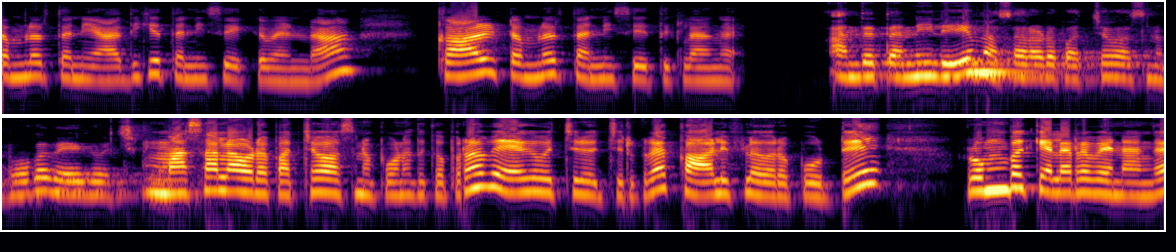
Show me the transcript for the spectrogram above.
டம்ளர் தண்ணி அதிக தண்ணி சேர்க்க வேண்டாம். கால் டம்ளர் தண்ணி சேர்த்துக்கலாங்க. அந்த தண்ணியிலேயே மசாலாவோட பச்சை வாசனை போக வேக வச்சு மசாலாவோட பச்சை வாசனை போனதுக்கப்புறம் வேக வச்சு வச்சுருக்கிற காலிஃப்ளவரை போட்டு ரொம்ப கிளற வேணாங்க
